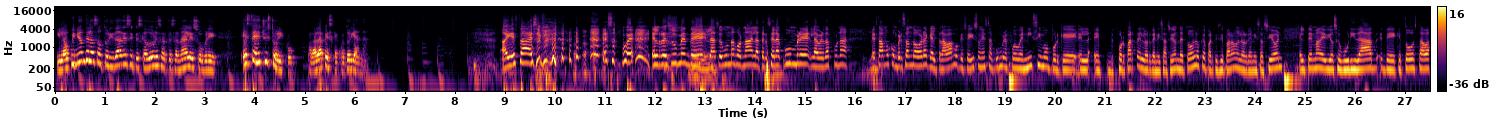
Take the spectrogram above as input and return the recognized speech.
y la opinión de las autoridades y pescadores artesanales sobre este hecho histórico para la pesca ecuatoriana. Ahí está, ese fue, el resumen de la segunda jornada de la tercera cumbre. La verdad fue una Estábamos conversando ahora que el trabajo que se hizo en esta cumbre fue buenísimo porque el, eh, por parte de la organización, de todos los que participaron en la organización, el tema de bioseguridad, de que todo estaba,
